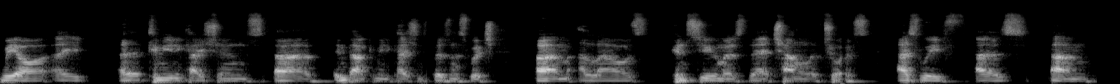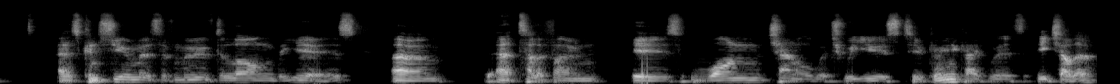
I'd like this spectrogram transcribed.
we are a a communications, uh, inbound communications business, which um, allows consumers their channel of choice. As we've, as um, as consumers have moved along the years, um, telephone is one channel which we use to communicate with each other.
